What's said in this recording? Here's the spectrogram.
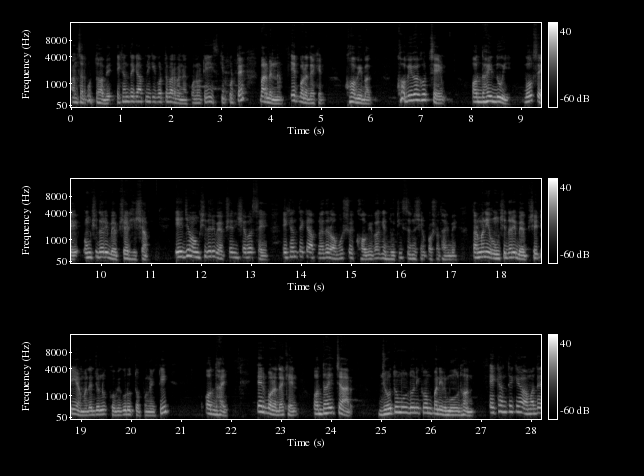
আনসার করতে হবে। এখান থেকে আপনি কি করতে পারবেন না? কোনোটি স্কিপ করতে পারবেন না। এরপরে দেখেন, খ বিভাগ। খ বিভাগ হচ্ছে অধ্যায় দুই। বলছে, অংশীদারি ব্যবসার হিসাব। এই যে অংশীদারি ব্যবসার হিসাব আছে, এখান থেকে আপনাদের অবশ্যই খ বিভাগে দুইটি সৃজনশীল প্রশ্ন থাকবে। তার মানে অংশীদারি ব্যবসাটি আমাদের জন্য খুবই গুরুত্বপূর্ণ একটি অধ্যায়। এরপরে দেখেন, অধ্যায় চার। যৌথ মূলধনী কোম্পানির মূলধন, এখান থেকে আমাদের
